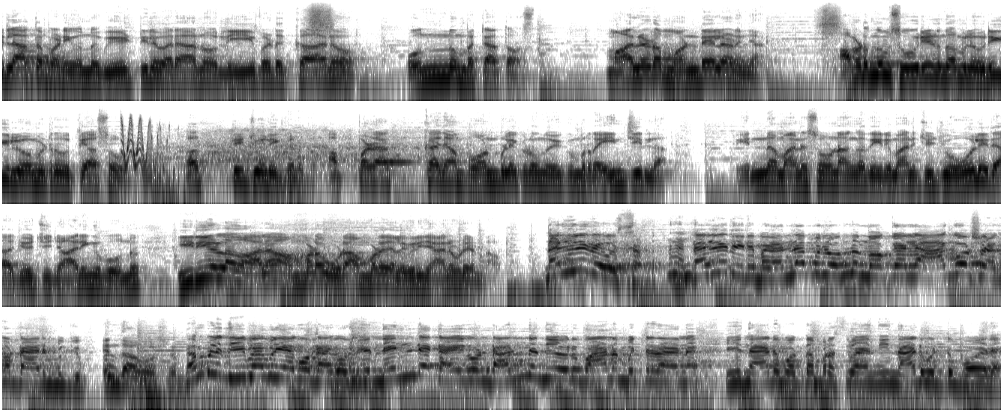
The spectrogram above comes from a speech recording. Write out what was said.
ഇല്ലാത്ത പണി ഒന്ന് വീട്ടിൽ വരാനോ ലീവ് എടുക്കാനോ ഒന്നും പറ്റാത്ത അവസ്ഥ. മലയുടെ മണ്ടയിലാണ് ഞാൻ. അവിടെ നിന്നും സൂര്യനും തമ്മിൽ ഒരു കിലോമീറ്റർ വ്യത്യാസവും കത്തിജ്വലിക്കണം അപ്പോഴൊക്കെ ഞാൻ ഫോൺ വിളിക്കണമെന്ന് ചോദിക്കുമ്പോൾ റേഞ്ച് ഇല്ല. പിന്നെ മനസ്സുകൊണ്ട് അങ്ങ് തീരുമാനിച്ചു ജോലി രാജിവെച്ച് ഞാനിങ്ങ് പോകുന്നു ഇനിയുള്ള കാലം നമ്മുടെ കൂടെ നമ്മുടെ ചെലവിൽ ഞാനിവിടെ ഉണ്ടാവും. നല്ല ദിവസം. നല്ല തീരുമാനം. എന്നാ പിന്നെ ഒന്നും നോക്കാല്ല ആഘോഷം അങ്ങോട്ട് ആരംഭിക്കും. എന്താഘോഷം നമ്മൾ ദീപാവലി അങ്ങോട്ട് ആഘോഷിക്കും. എന്റെ കൈ കൊണ്ട് അന്ന് നീ ഒരു വാണം വിട്ടതാണ് ഈ നാട് മൊത്തം പ്രശ്നമായി. നീ നാട് വിട്ടു പോയത്.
